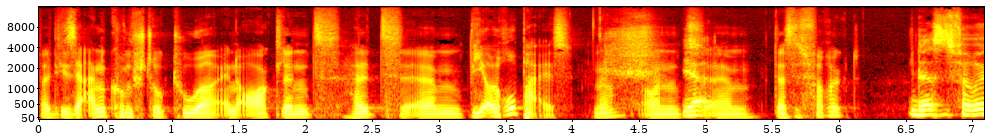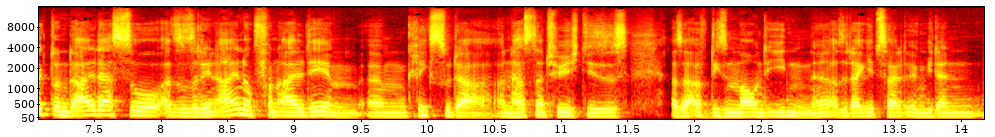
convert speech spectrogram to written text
weil diese Ankunftsstruktur in Auckland halt ähm, wie Europa ist. Ne? Und ja. ähm, das ist verrückt. Das ist verrückt und all das so, also so den Eindruck von all dem ähm, kriegst du da. Und hast natürlich dieses, also auf diesem Mount Eden, ne? also da gibt's halt irgendwie dann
